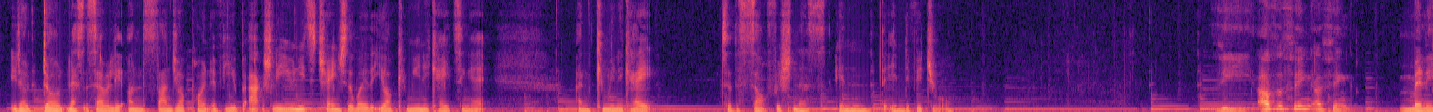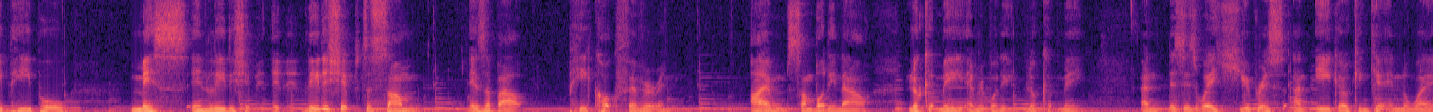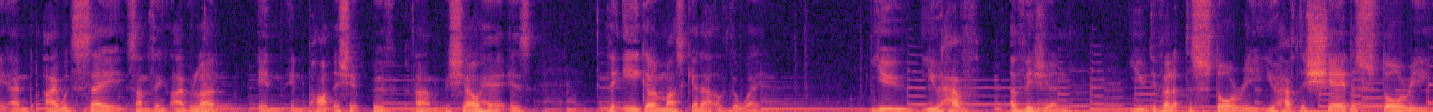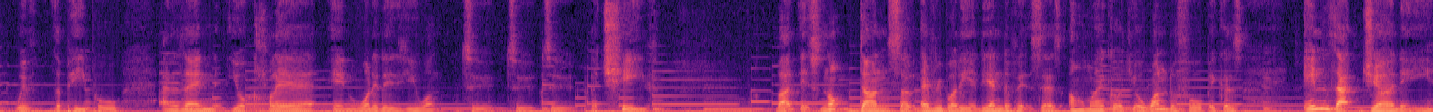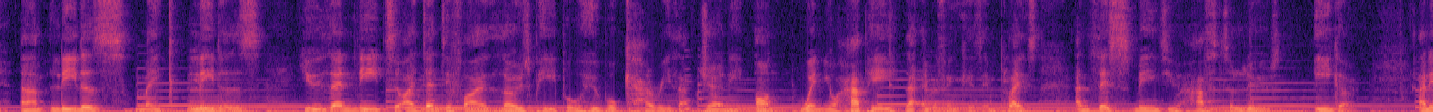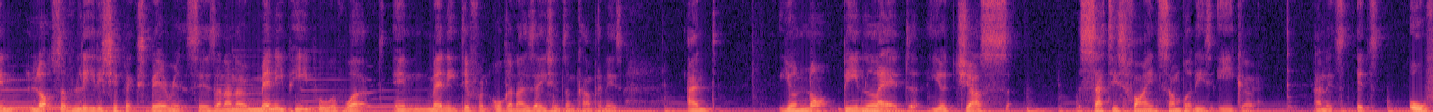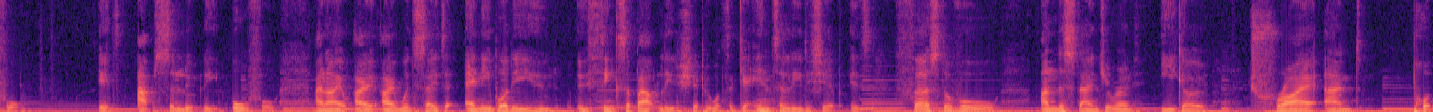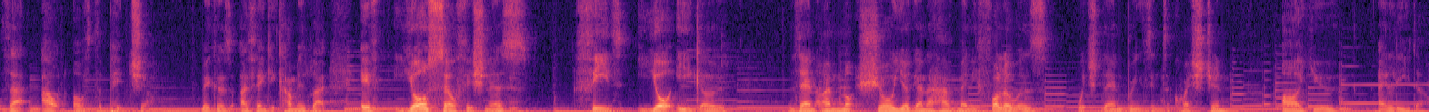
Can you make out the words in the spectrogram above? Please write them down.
you know don't necessarily understand your point of view, but actually you need to change the way that you're communicating it and communicate to the selfishness in the individual. The other thing I think many people miss in leadership, it, leadership to some is about peacock feathering. I'm somebody now. Look at me, everybody, look at me. And this is where hubris and ego can get in the way. And I would say something I've learned in, in partnership with um, Michelle here is the ego must get out of the way. You you have a vision, you develop the story, you have to share the story with the people, and then you're clear in what it is you want to to to achieve but it's not done so everybody at the end of it says, "Oh my God, you're wonderful," because in that journey, um, leaders make leaders. You then need to identify those people who will carry that journey on when you're happy that everything is in place. And this means you have to lose ego. And in lots of leadership experiences, and I know many people have worked in many different organizations and companies, and you're not being led, you're just satisfying somebody's ego. And it's it's awful. It's absolutely awful. And I, I, I would say to anybody who, who thinks about leadership, who wants to get into leadership, is first of all, understand your own ego. Try and put that out of the picture. Because I think it comes back. If your selfishness feeds your ego, then I'm not sure you're going to have many followers, which then brings into question are you a leader?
